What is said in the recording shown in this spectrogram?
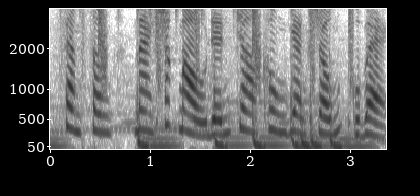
Samsung mang sắc màu đến cho không gian sống của bạn.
